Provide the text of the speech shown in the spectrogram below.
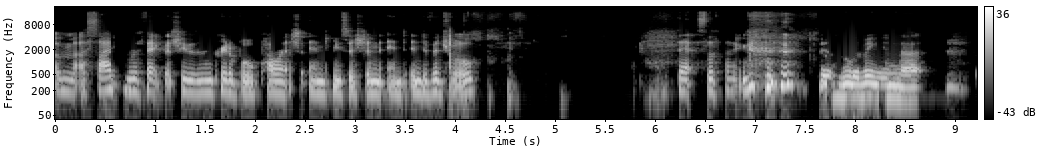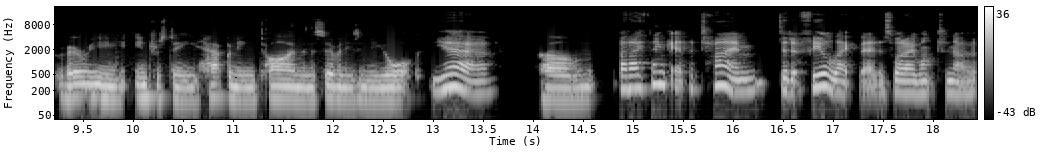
Um, aside from the fact that she's an incredible poet and musician and individual, that's the thing. Just living in that very interesting, happening time in the 70s in New York. yeah. Um, But I think at the time, did it feel like that? Is what I want to know.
